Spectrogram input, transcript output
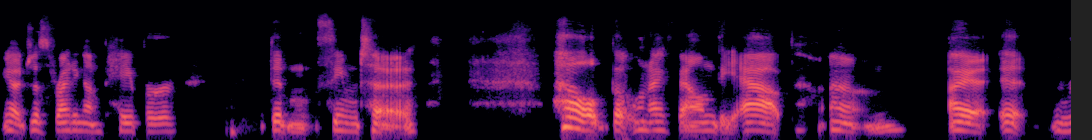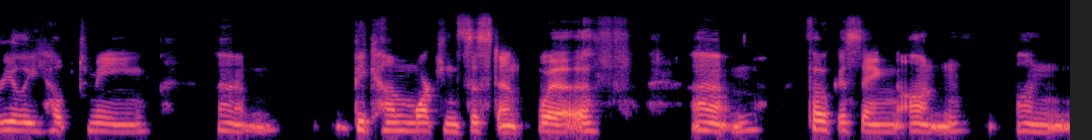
you know just writing on paper didn't seem to help but when i found the app um, i it really helped me um, become more consistent with um, focusing on on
